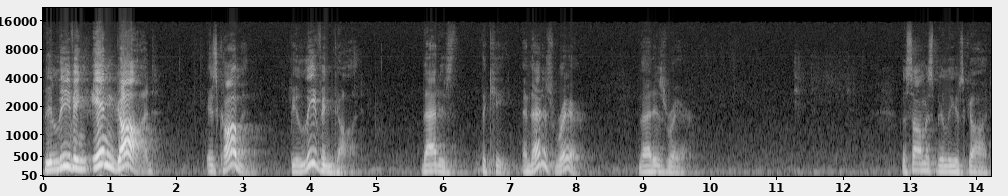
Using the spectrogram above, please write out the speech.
Believing in God is common. Believing God, that is the key. And that is rare. That is rare. The psalmist believes God.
